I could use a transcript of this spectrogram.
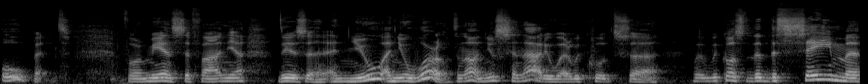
opened for me and Stefania this uh, a new a new world no? a new scenario where we could uh, because the, the same uh,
